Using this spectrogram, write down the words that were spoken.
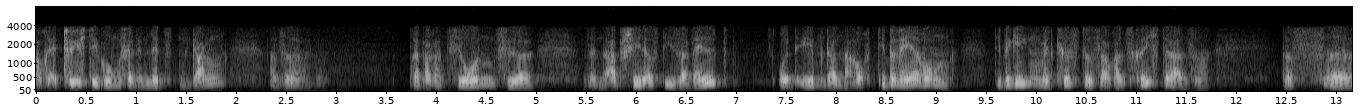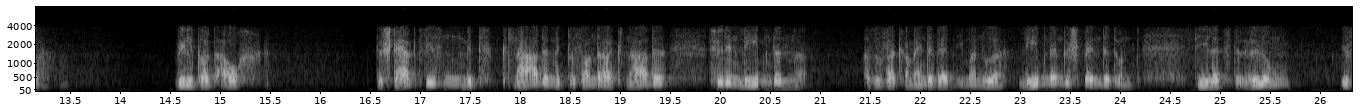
auch Ertüchtigung für den letzten Gang, also Präparation für den Abschied aus dieser Welt und eben dann auch die Bewährung, die Begegnung mit Christus auch als Richter. Also das äh, will Gott auch gestärkt wissen mit Gnade, mit besonderer Gnade für den Lebenden. Also Sakramente werden immer nur Lebenden gespendet und die letzte Ölung ist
